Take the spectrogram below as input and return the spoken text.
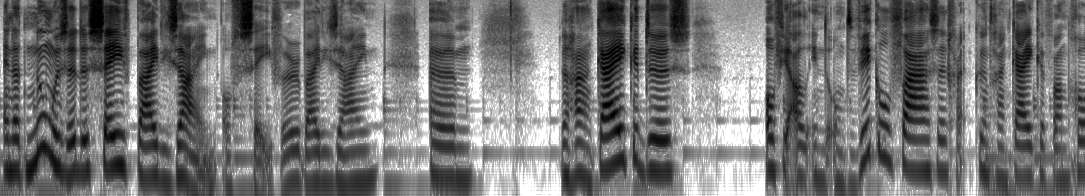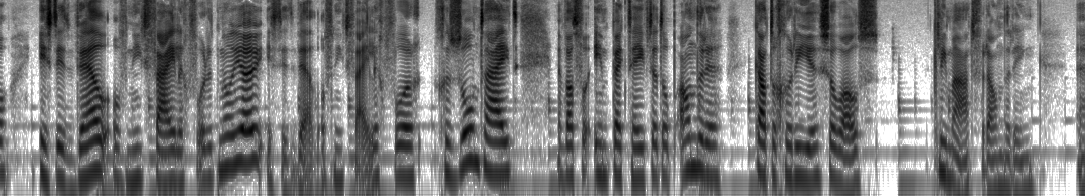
En dat noemen ze dus safe by design of safer by design. Um, we gaan kijken dus of je al in de ontwikkelfase kunt gaan kijken van, goh, is dit wel of niet veilig voor het milieu? Is dit wel of niet veilig voor gezondheid? En wat voor impact heeft het op andere categorieën zoals klimaatverandering, uh,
